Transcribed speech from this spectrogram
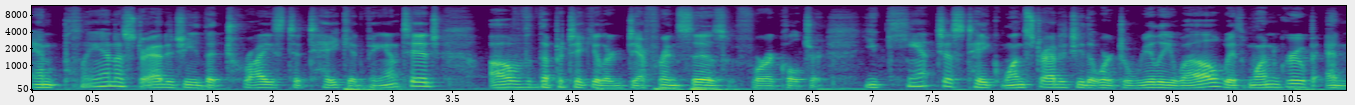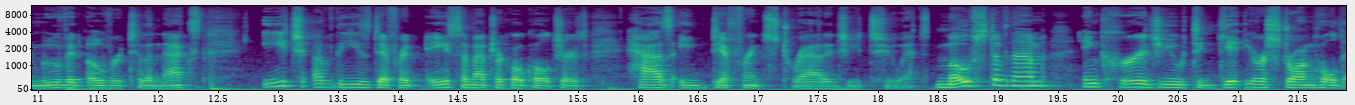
and plan a strategy that tries to take advantage of the particular differences for a culture. You can't just take one strategy that worked really well with one group and move it over to the next each of these different asymmetrical cultures has a different strategy to it. Most of them encourage you to get your stronghold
